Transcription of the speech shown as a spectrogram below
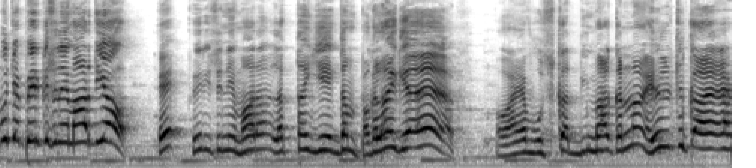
मुझे फिर किसने मार दिया? ए फिर इसने मारा। लगता है ये एकदम पगला ही गया है। ओए उसका दिमाग ना हिल चुका है।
